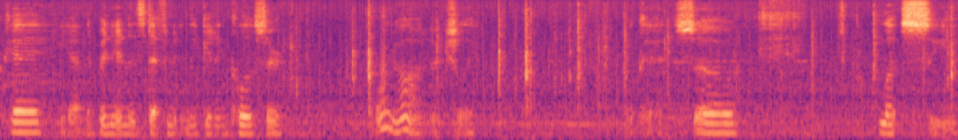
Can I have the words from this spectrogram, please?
Okay. Yeah, the banana's definitely getting closer. Or not, actually. Okay, so let's see.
